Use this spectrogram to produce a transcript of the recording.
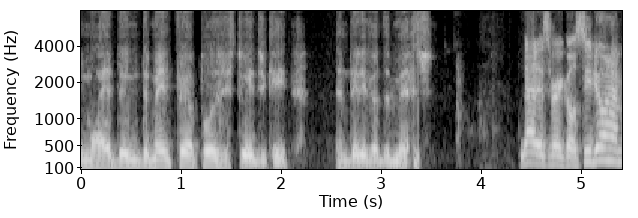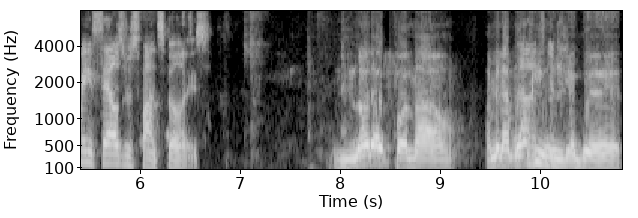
my the, the main purpose is to educate and deliver the message. That is very cool. So you don't have any sales responsibilities? Not as for now. I mean, I'm no, working with the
